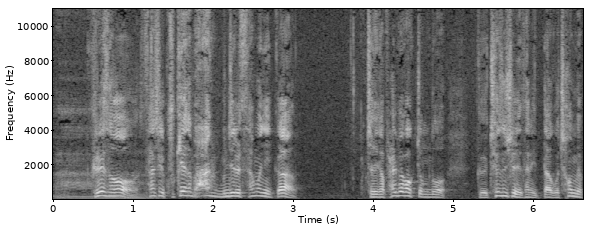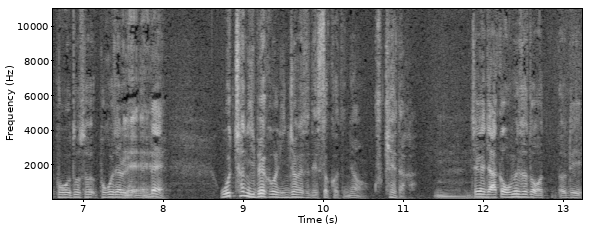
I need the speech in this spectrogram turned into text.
아. 그래서 사실 국회에서 막 문제를 삼으니까 저희가 800억 정도 그 최순실 예산이 있다고 처음에 보도서, 보고자를 예. 냈는데 5,200억을 인정해서 냈었거든요. 국회에다가. 음. 제가 이제 아까 오면서도 어, 디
